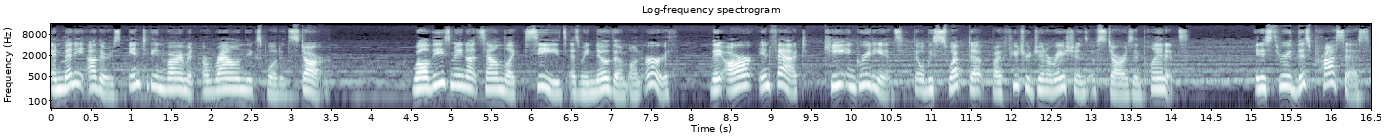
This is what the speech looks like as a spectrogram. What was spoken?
and many others into the environment around the exploded star. While these may not sound like seeds as we know them on Earth, they are, in fact, key ingredients that will be swept up by future generations of stars and planets. It is through this process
